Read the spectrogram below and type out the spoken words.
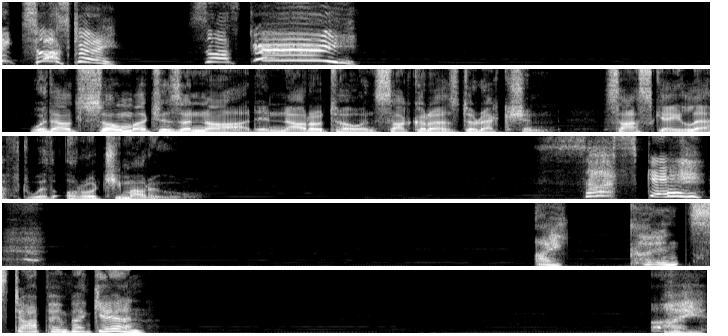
Wait, Sasuke! Sasuke! Without so much as a nod in Naruto and Sakura's direction, Sasuke left with Orochimaru. Sasuke! I couldn't stop him again. I.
